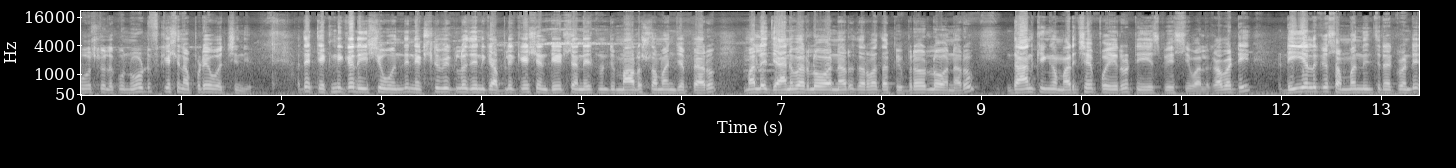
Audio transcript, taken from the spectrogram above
పోస్టులకు నోటిఫికేషన్ అప్పుడే వచ్చింది. అయితే టెక్నికల్ ఇష్యూ ఉంది. నెక్స్ట్ వీక్లో దీనికి అప్లికేషన్ డేట్స్ అనేటువంటి మారుస్తామని చెప్పారు. మళ్ళీ జనవరిలో అన్నారు తర్వాత ఫిబ్రవరిలో అన్నారు. దానికి ఇంకా మర్చిపోయారు టీఎస్పీఎస్సి వాళ్ళు. కాబట్టి డిఎల్కి సంబంధించినటువంటి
